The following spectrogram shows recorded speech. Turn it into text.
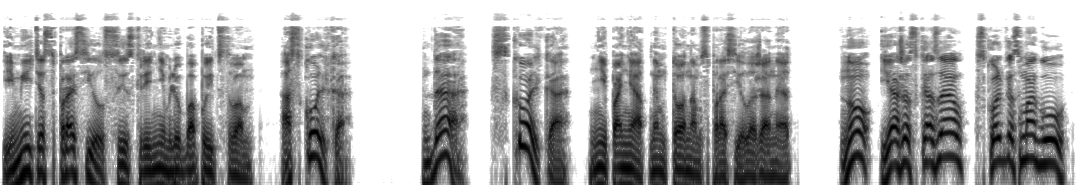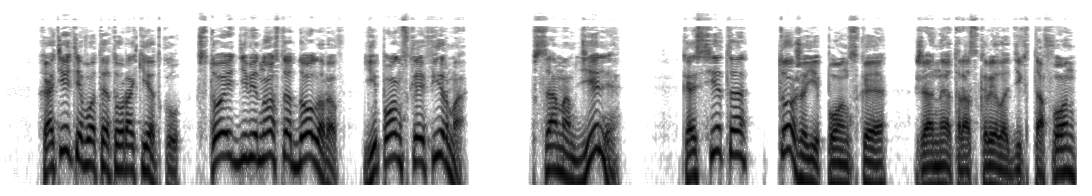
И Митя спросил с искренним любопытством. «А сколько?» «Да, сколько?» — непонятным тоном спросила Жанет. «Ну, я же сказал, сколько смогу. Хотите вот эту ракетку? Стоит 90 долларов. Японская фирма». «В самом деле?» «Кассета тоже японская». Жанет раскрыла диктофон,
